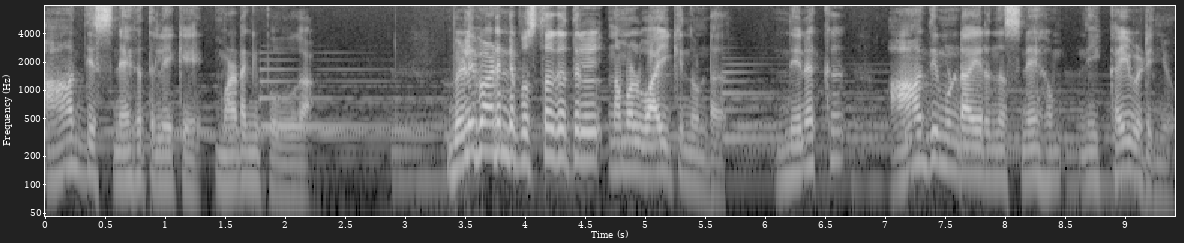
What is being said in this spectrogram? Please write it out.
ആദ്യ സ്നേഹത്തിലേക്ക് മടങ്ങിപ്പോവുക. വെളിപാടിന്റെ പുസ്തകത്തിൽ നമ്മൾ വായിക്കുന്നുണ്ട് നിനക്ക് ആദ്യമുണ്ടായിരുന്ന സ്നേഹം നീ കൈവെടിഞ്ഞു.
